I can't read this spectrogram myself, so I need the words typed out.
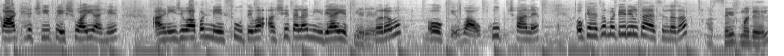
काठ ह्याची पेशवाई आहे आणि जेव्हा आपण नेसू तेव्हा असे त्याला निर्या येतील बरोबर? ओके वाव खूप छान आहे. ओके ह्याचं मटेरियल काय असेल दादा? सिल्कमध्ये येईल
